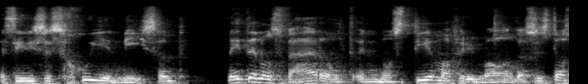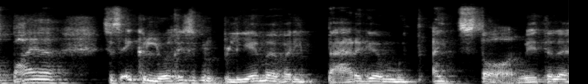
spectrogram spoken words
is hierdie soos goeie nuus want net in ons wêreld en ons tema vir die maand, daar's daar's baie soos ekologiese probleme wat die berge moet uitstaan. Weet hulle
